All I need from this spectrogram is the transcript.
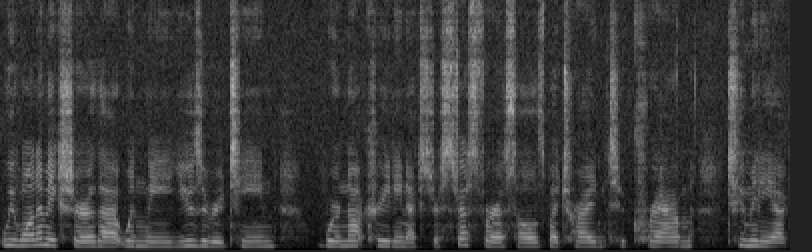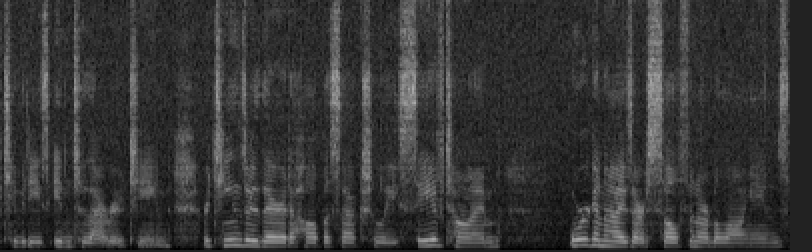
we want to make sure that when we use a routine, we're not creating extra stress for ourselves by trying to cram too many activities into that routine. Routines are there to help us actually save time, organize ourselves and our belongings,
